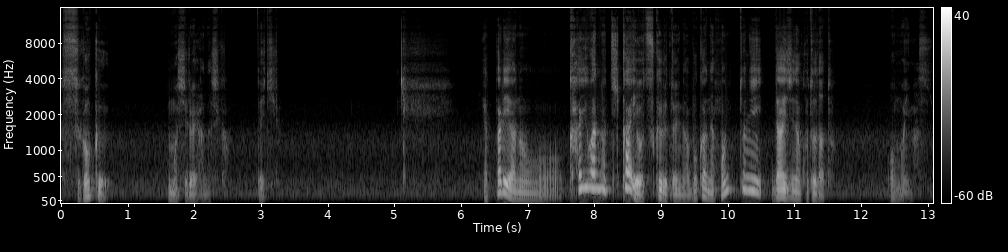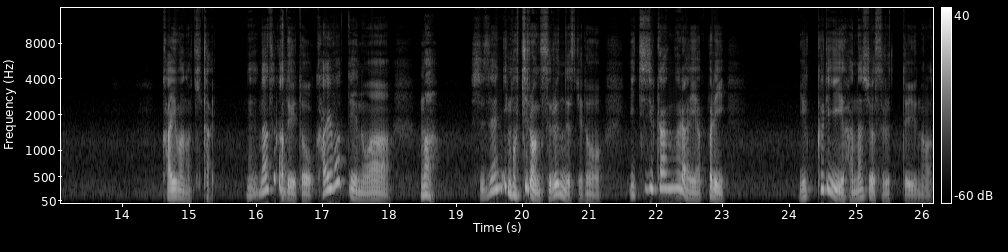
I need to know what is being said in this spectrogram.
すごく面白い話ができるやっぱりあの会話の機会を作るというのは僕はね本当に大事なことだと思います。会話の機会、ね、なぜかというと会話っていうのはまあ自然にもちろんするんですけど1時間ぐらいやっぱりゆっくり話をするっていうのは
